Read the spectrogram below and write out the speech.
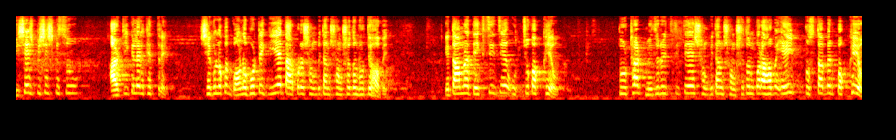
বিশেষ বিশেষ কিছু আর্টিকেলের ক্ষেত্রে সেগুলোকে গণভোটে গিয়ে তারপরে সংবিধান সংশোধন হতে হবে। কিন্তু আমরা দেখছি যে উচ্চকক্ষেও টু থার্ড মেজরিটিতে সংবিধান সংশোধন করা হবে। এই প্রস্তাবের পক্ষেও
